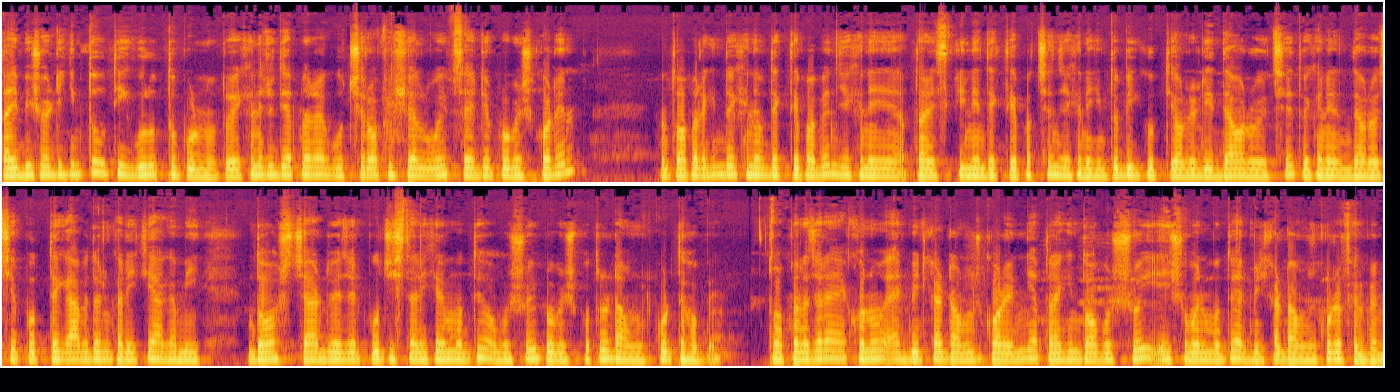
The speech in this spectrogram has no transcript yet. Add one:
তাই বিষয়টি কিন্তু অতি গুরুত্বপূর্ণ। তো এখানে যদি আপনারা গুচ্ছের অফিসিয়াল ওয়েবসাইটে প্রবেশ করেন তো আপনারা কিন্তু এখানেও দেখতে পাবেন যেখানে আপনার স্ক্রিনে দেখতে পাচ্ছেন যেখানে কিন্তু বিজ্ঞপ্তি অলরেডি দেওয়া রয়েছে। তো এখানে দেওয়া রয়েছে প্রত্যেক আবেদনকারীকে আগামী দশ চার দু তারিখের মধ্যে অবশ্যই প্রবেশপত্র ডাউনলোড করতে হবে। তো আপনারা যারা এখনও অ্যাডমিট কার্ড ডাউনলোড করেননি, আপনারা কিন্তু অবশ্যই এই সময়ের মধ্যে অ্যাডমিট কার্ড ডাউনলোড করে ফেলবেন।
